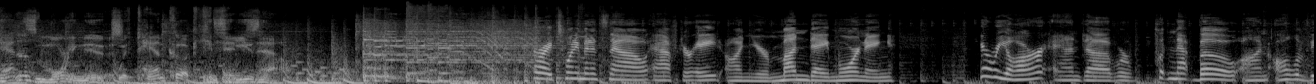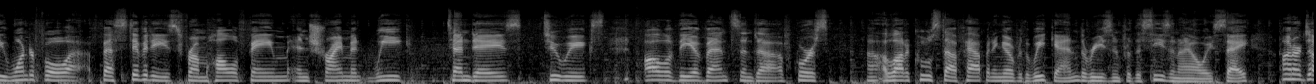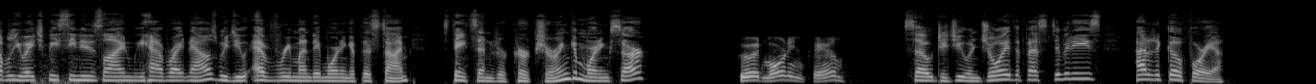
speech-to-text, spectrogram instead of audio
Canton's Morning News with Pam Cook continues now. All right, 20 minutes now after 8 on your Monday morning. Here we are, and uh, we're putting that bow on all of the wonderful uh, festivities from Hall of Fame Enshrinement Week 10 days, two weeks, all of the events, and uh, of course, uh, a lot of cool stuff happening over the weekend. The reason for the season, I always say. On our WHBC Newsline, we have right now, as we do every Monday morning at this time, State Senator Kirk Schuring. Good morning, sir. Good morning, Pam. So, did you enjoy the festivities? How did it go for you?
